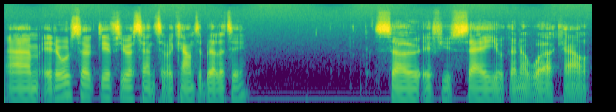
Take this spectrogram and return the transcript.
Um, it also gives you a sense of accountability. So if you say you're going to work out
